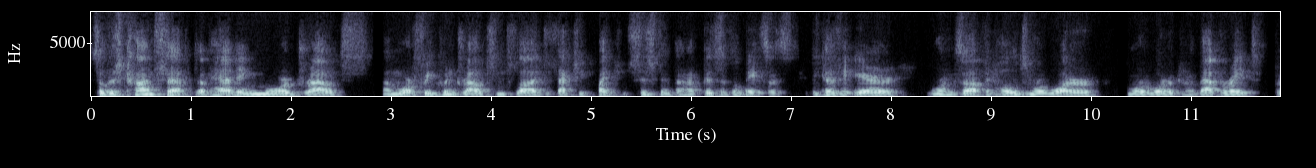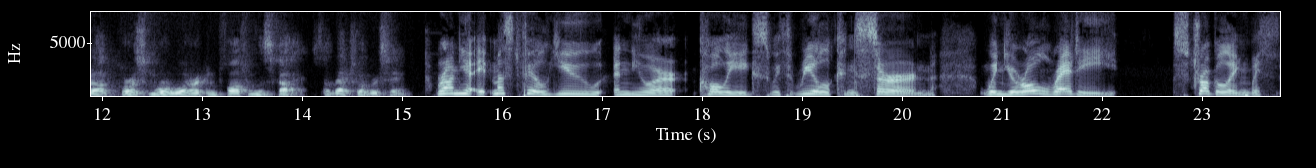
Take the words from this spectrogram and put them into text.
So, this concept of having more droughts, uh, more frequent droughts and floods is actually quite consistent on a physical basis because the air warms up, it holds more water, more water could evaporate, but of course, more water can fall from the sky. So, that's what we're seeing. Rania, it must fill you and your colleagues with real concern when you're already struggling with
